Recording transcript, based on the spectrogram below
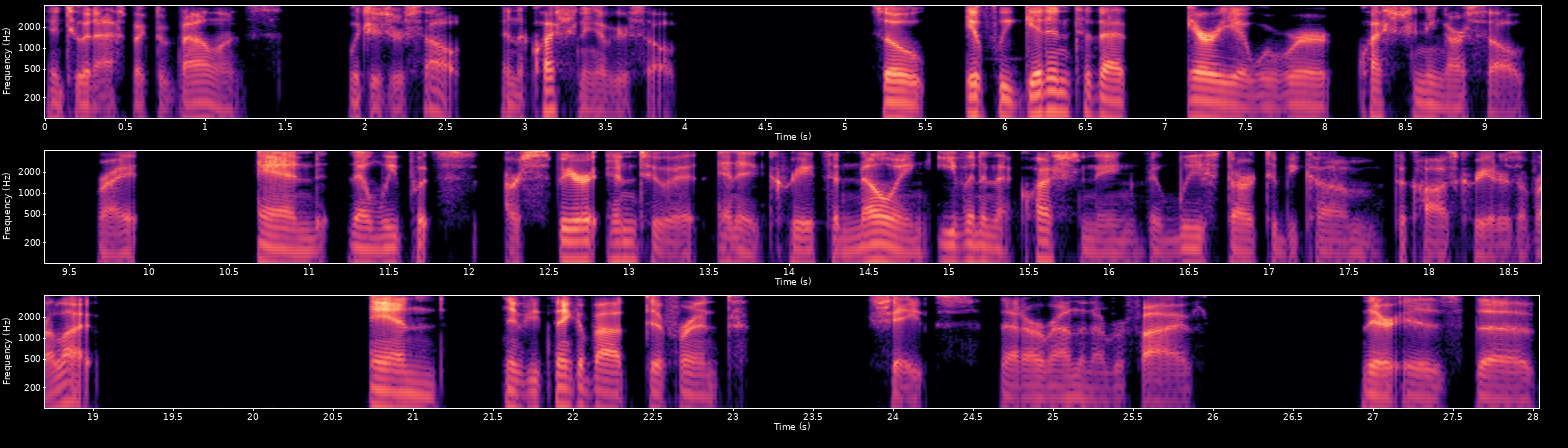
into an aspect of balance, which is yourself and the questioning of yourself. So if we get into that area where we're questioning ourselves, right? And then we put our spirit into it and it creates a knowing, even in that questioning, that we start to become the cause creators of our life. And if you think about different shapes that are around the number five, there is the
